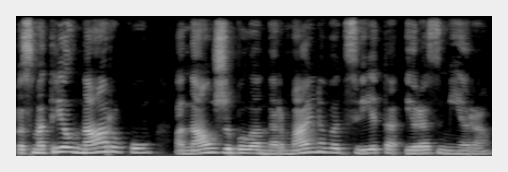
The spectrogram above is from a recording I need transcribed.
Посмотрел на руку, она уже была нормального цвета и размера.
